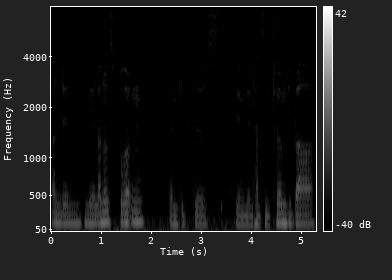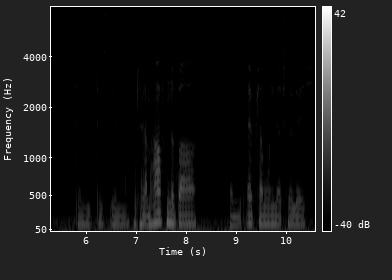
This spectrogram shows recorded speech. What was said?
an den Nähe Landungsbrücken. Dann gibt es in den tanzenden Türmen die Bar. Dann gibt es im Hotel am Hafen eine Bar. Dann Elbphilharmonie natürlich.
